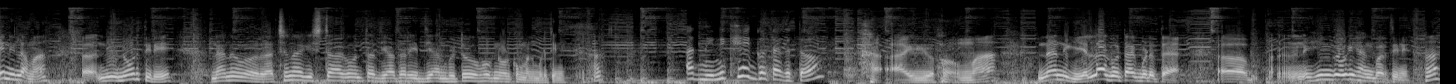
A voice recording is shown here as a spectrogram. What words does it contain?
ಏನಿಲ್ಲಮ್ಮ. ನೀವು ನೋಡ್ತೀರಿ ನಾನು ರಚನಾಗಿ ಇಷ್ಟ ಆಗುವಂಥದ್ದು ಯಾವ್ದಾರು ಇದೆಯಾ ಅಂದ್ಬಿಟ್ಟು ಹೋಗಿ ನೋಡ್ಕೊಂಡ್ ಬಂದ್ಬಿಡ್ತೀನಿ. ಅದು ನಿನಗೆ ಹೇಗೆ ಗೊತ್ತಾಗುತ್ತೋ? ಅಯ್ಯೋ ಅಮ್ಮ ನನಗೆ ಎಲ್ಲ ಗೊತ್ತಾಗ್ಬಿಡುತ್ತೆ. ಹಿಂಗೋಗಿ ಹಂಗೆ ಬರ್ತೀನಿ. ಹಾಂ?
